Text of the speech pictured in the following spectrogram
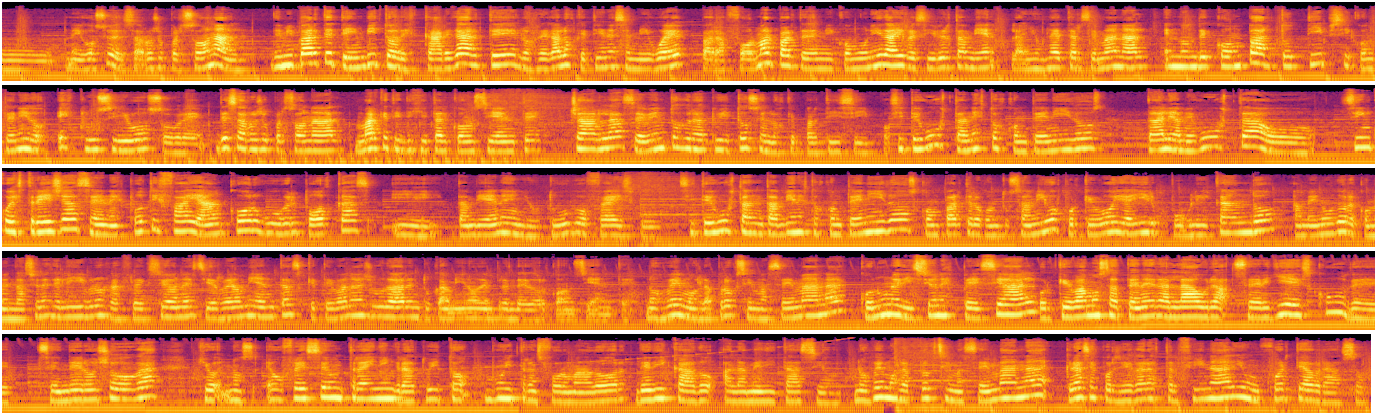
negocio de desarrollo personal. De mi parte te invito a descargarte los regalos que tienes en mi web para formar parte de mi comunidad y recibir también la newsletter semanal en donde comparto tips y contenido exclusivo sobre desarrollo personal, marketing digital consciente, charlas, eventos gratuitos en los que participo. Si te gustan estos contenidos, dale a me gusta o 5 estrellas en Spotify, Anchor, Google Podcast y también en YouTube o Facebook. Si te gustan también estos contenidos, compártelo con tus amigos porque voy a ir publicando a menudo recomendaciones de libros, reflexiones y herramientas que te van a ayudar en tu camino de emprendedor consciente. Nos vemos la próxima semana con una edición especial porque vamos a tener a Laura Sergiescu de Sendero Yoga nos ofrece un training gratuito muy transformador dedicado a la meditación. Nos vemos la próxima semana. Gracias por llegar hasta el final y un fuerte abrazo.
